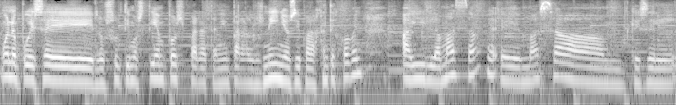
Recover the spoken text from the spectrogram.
bueno, pues eh, en los últimos tiempos, para también para los niños y para la gente joven, hay la masa, eh, masa que es el,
